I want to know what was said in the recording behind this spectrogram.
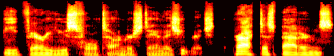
be very useful to understand, as you mentioned, the practice patterns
